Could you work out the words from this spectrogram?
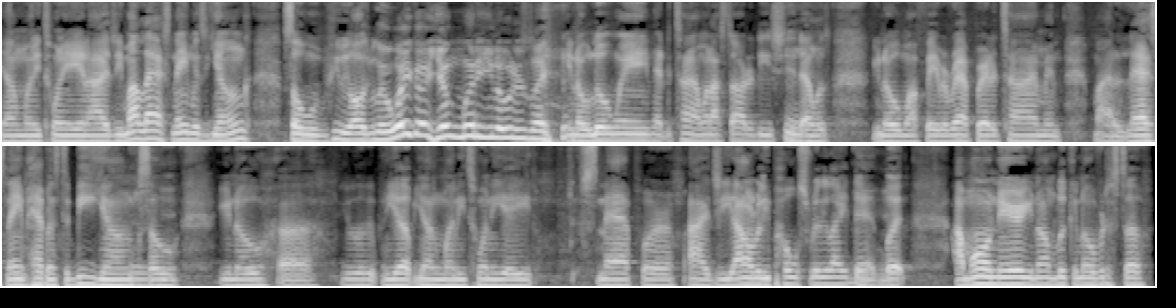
Young Money twenty eight on IG. My last name is Young, so people always be like, "Why you got Young Money?" You know, just like you know, Lil Wayne at the time when I started these shit, that mm-hmm. was you know my favorite rapper at the time, and my last name happens to be Young, so mm-hmm. you know, uh, you look me up, Young Money twenty eight, Snap or IG. I don't really post really like that, mm-hmm. but I'm on there. You know, I'm looking over the stuff.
